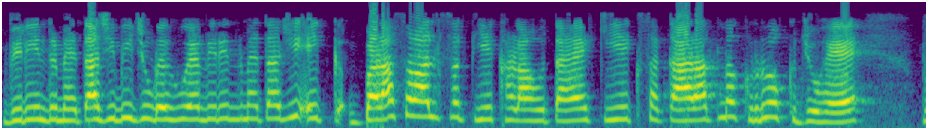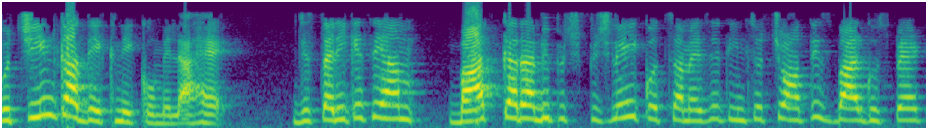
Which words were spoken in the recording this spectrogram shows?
वीरेंद्र मेहता जी भी जुड़े हुए हैं। वीरेंद्र मेहता जी एक बड़ा सवाल इस वक्त ये खड़ा होता है कि एक सकारात्मक रुख जो है वो चीन का देखने को मिला है। जिस तरीके से हम बात कर रहे हैं अभी पिछले ही कुछ समय से तीन सौ चौंतीस बार घुसपैठ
